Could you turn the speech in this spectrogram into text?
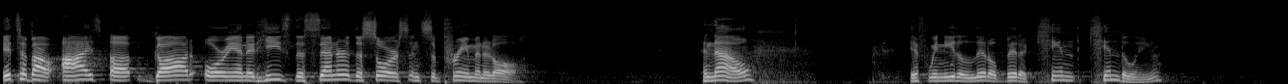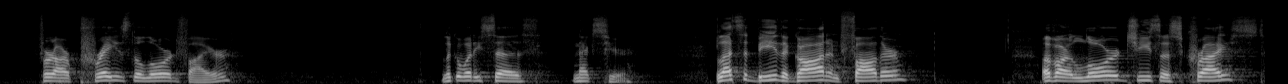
It's about eyes up, God oriented. He's the center, the source, and supreme in it all. And now, if we need a little bit of kindling for our praise the Lord fire, look at what he says next here. Blessed be the God and Father of our Lord Jesus Christ,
